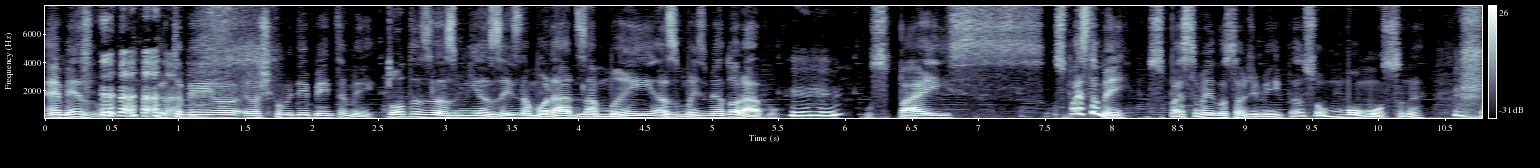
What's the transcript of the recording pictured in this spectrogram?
É mesmo? eu também, eu, eu acho que eu me dei bem também. Todas as minhas ex-namoradas, a mãe, as mães me adoravam. Uhum. Os pais. Os pais também. Os pais também gostavam de mim. Eu sou um bom moço, né?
